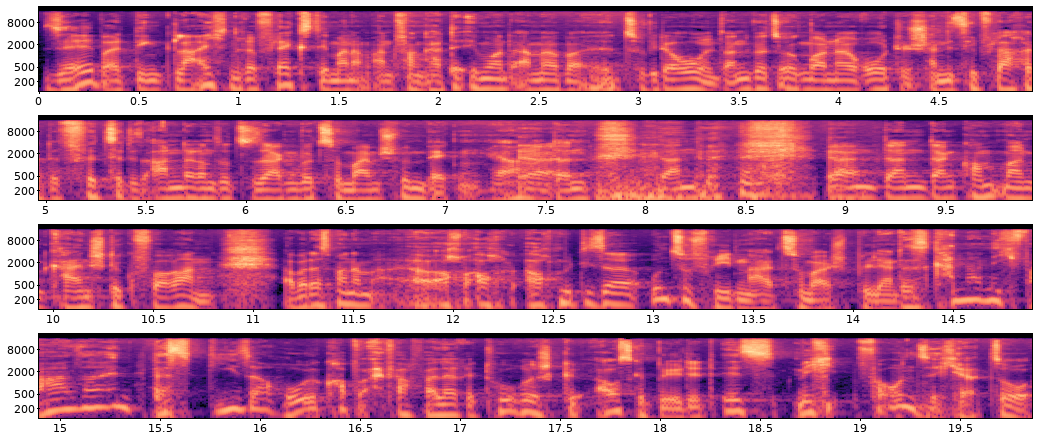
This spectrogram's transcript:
selber den gleichen Reflex, den man am Anfang hatte, immer und einmal zu wiederholen. Dann wird es irgendwann neurotisch. Dann ist die flache Pfütze des anderen sozusagen wird zu meinem Schwimmbecken. Ja, ja. Und dann, dann, dann, dann, dann kommt man keinen Stück voran. Aber dass man auch, auch, auch mit dieser Unzufriedenheit zum Beispiel lernt, das kann doch nicht wahr sein, dass dieser Hohlkopf einfach, weil er rhetorisch ausgebildet ist, mich verunsichert. So.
